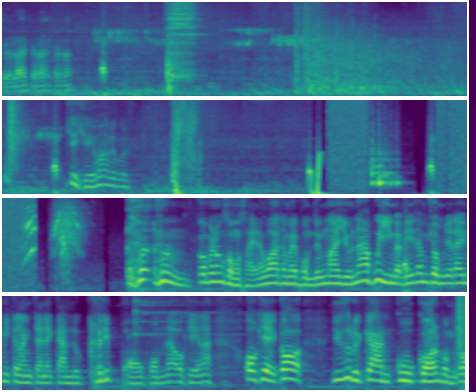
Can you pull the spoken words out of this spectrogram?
เจอแล้วเจอแล้วเจอแล้วเฉยๆมากเลยบุญ ก็ไม่ต้องสงสัยนะว่าทำไมผมถึงมาอยู่หน้าผู้หญิงแบบนี้ท่านผู้ชมจะได้มีกำลังใจในการดูคลิปของผมนะโอเคนะโอเค ก็ยินสุดการกูกรผมก็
